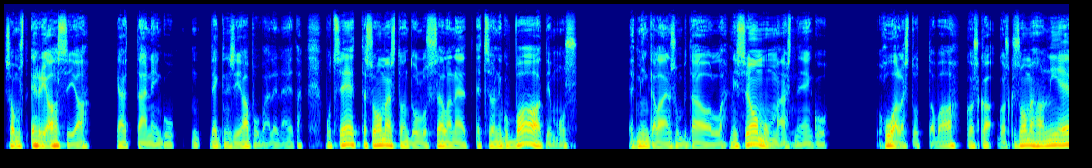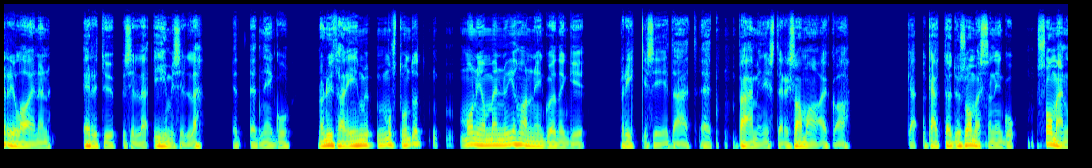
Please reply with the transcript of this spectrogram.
se on musta eri asia käyttää niinku teknisiä apuvälineitä. Mutta se, että somesta on tullut sellainen, että, että se on niinku vaatimus, että minkälainen sun pitää olla, niin se on mun mielestä niinku huolestuttavaa, koska, koska somehan on niin erilainen erityyppisille ihmisille, että et niinku, no nythän ihmi, musta tuntuu, että moni on mennyt ihan niinku jotenkin rikki siitä, että, että pääministeri samaan aikaan kä- käyttäytyy somessa niinku somen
